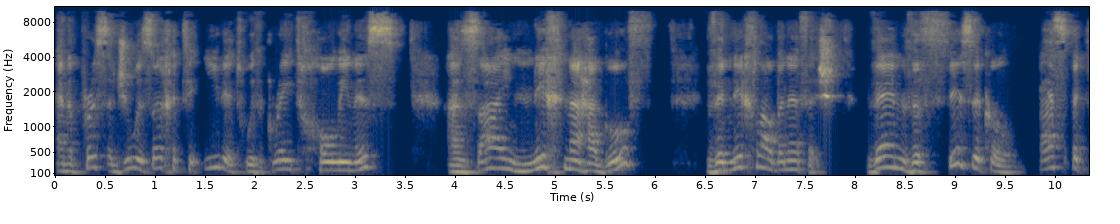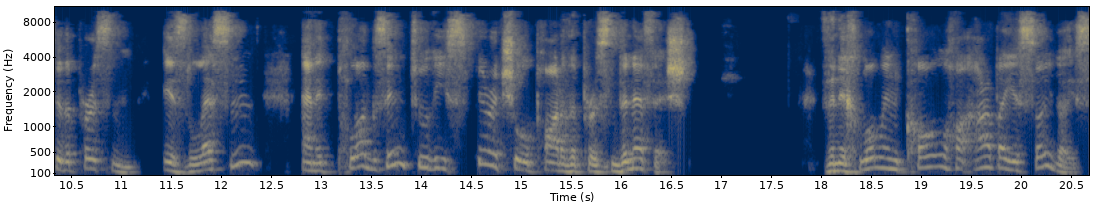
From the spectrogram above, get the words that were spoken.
and a person, a Jew is to eat it with great holiness. Azai nichna haguf v'nichlal benefesh. Then the physical aspect of the person is lessened, and it plugs into the spiritual part of the person, the nefesh. V'nichlolin kol ha'arba yesoidos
